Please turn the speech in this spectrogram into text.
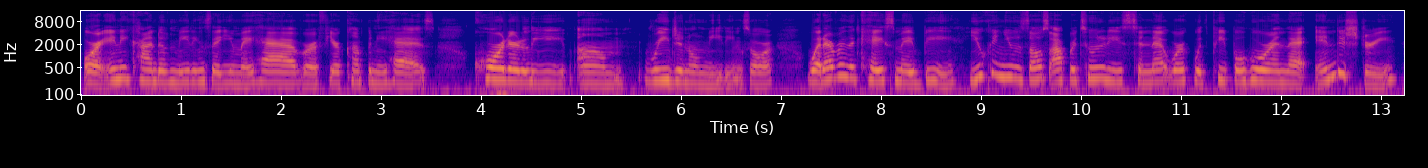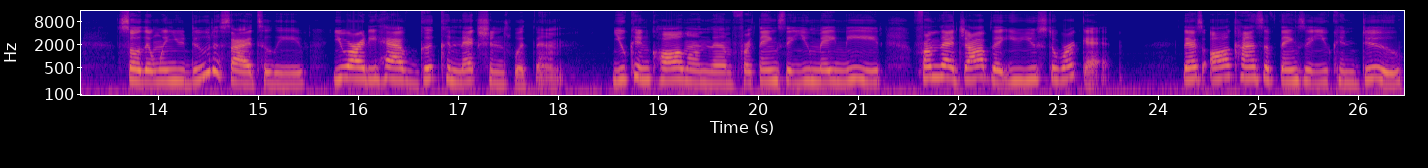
or any kind of meetings that you may have, or if your company has quarterly um, regional meetings or whatever the case may be, you can use those opportunities to network with people who are in that industry so that when you do decide to leave, you already have good connections with them. You can call on them for things that you may need from that job that you used to work at. There's all kinds of things that you can do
